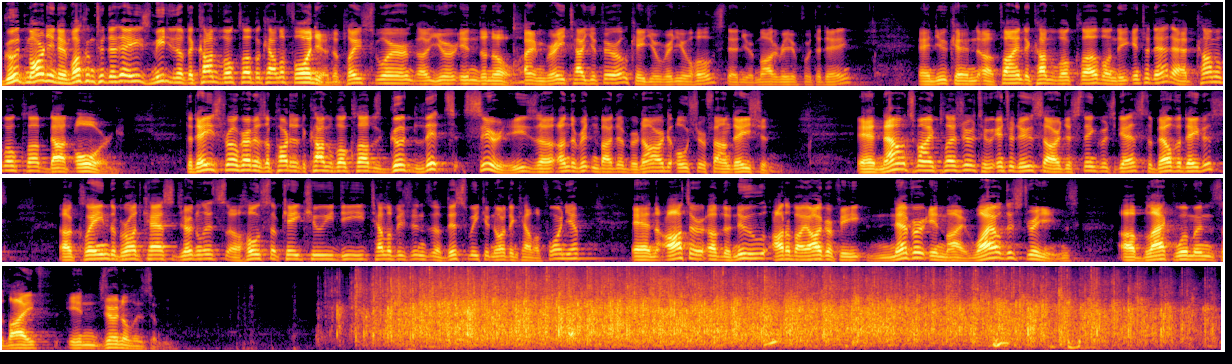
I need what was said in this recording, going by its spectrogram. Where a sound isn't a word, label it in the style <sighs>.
Good morning and welcome to today's meeting of the Commonwealth Club of California, the place where uh, you're in the know. I'm Ray Taliaferro, KGO radio host and your moderator for today. And you can uh, find the Commonwealth Club on the internet at commonwealthclub.org. Today's program is a part of the Commonwealth Club's Good Lit series, uh, underwritten by the Bernard Osher Foundation. And now it's my pleasure to introduce our distinguished guest, Belva Davis acclaimed the broadcast journalist, a host of KQED television's This Week in Northern California, and author of the new autobiography, Never in My Wildest Dreams, A Black Woman's Life in Journalism.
